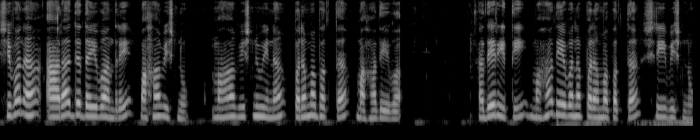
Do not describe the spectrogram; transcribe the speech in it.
ಶಿವನ ಆರಾಧ್ಯ ದೈವ ಅಂದರೆ ಮಹಾವಿಷ್ಣು. ಮಹಾವಿಷ್ಣುವಿನ ಪರಮಭಕ್ತ ಮಹಾದೇವ. ಅದೇ ರೀತಿ ಮಹಾದೇವನ ಪರಮ ಭಕ್ತ ಶ್ರೀ ವಿಷ್ಣು.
